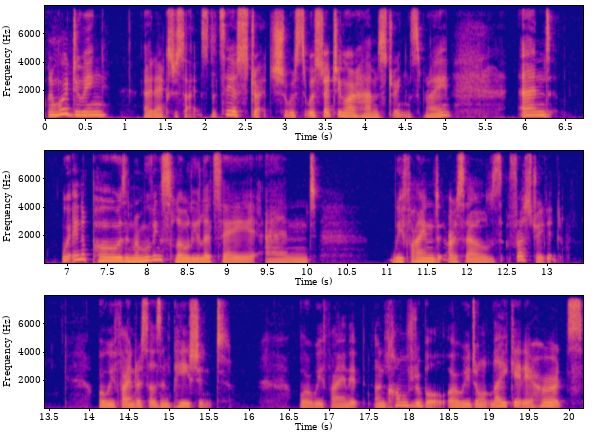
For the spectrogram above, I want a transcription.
When we're doing an exercise. Let's say a stretch. We're, we're stretching our hamstrings, right? And we're in a pose and we're moving slowly, let's say, and we find ourselves frustrated, or we find ourselves impatient, or we find it uncomfortable, or we don't like it, it hurts,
